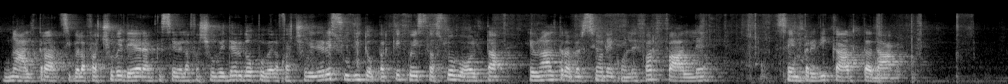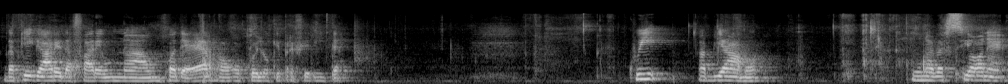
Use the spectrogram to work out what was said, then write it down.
un'altra, anzi ve la faccio vedere anche se ve la faccio vedere dopo ve la faccio vedere subito perché questa a sua volta è un'altra versione con le farfalle sempre di carta da, da piegare da fare una, un quaderno o quello che preferite qui abbiamo una versione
